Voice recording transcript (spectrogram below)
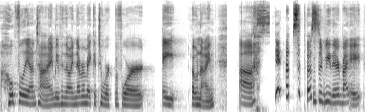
hopefully on time, even though I never make it to work before 8.09. Uh, I'm supposed to be there by 8.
